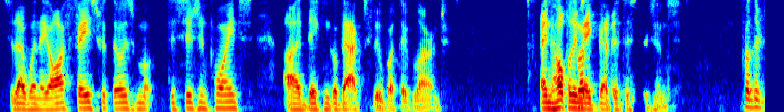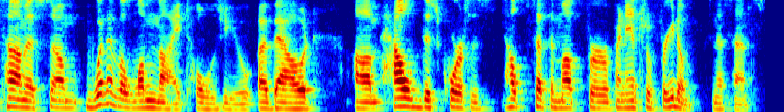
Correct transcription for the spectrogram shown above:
so that when they are faced with those decision points, uh, they can go back to the, what they've learned, and hopefully make better decisions. Brother Thomas, um, what have alumni told you about? Um, how this course has helped set them up for financial freedom in a sense.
